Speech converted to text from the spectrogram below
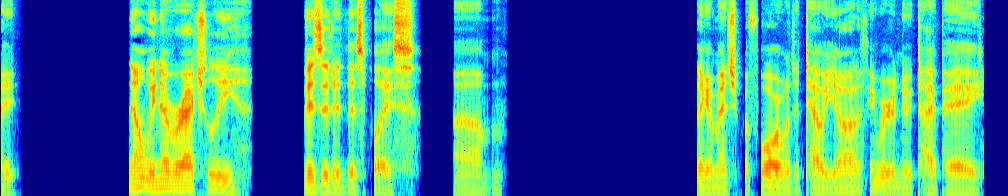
I No, we never actually visited this place. Um, I think I mentioned before, went to Taoyuan. I think we were in New Taipei.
